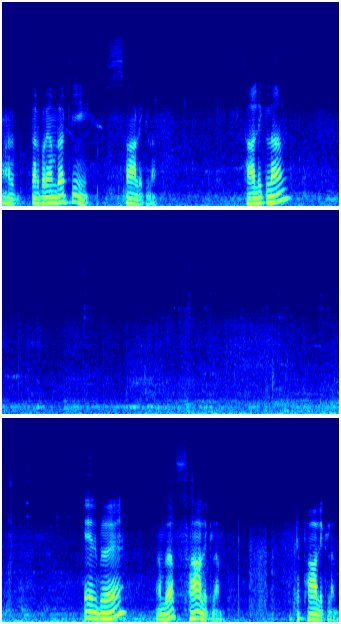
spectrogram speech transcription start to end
আর তারপরে আমরা কি? সা লিখলাম। সা লিখলাম। এরপরে আমরা ফা লিখলাম। একটা ফা লিখলাম।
